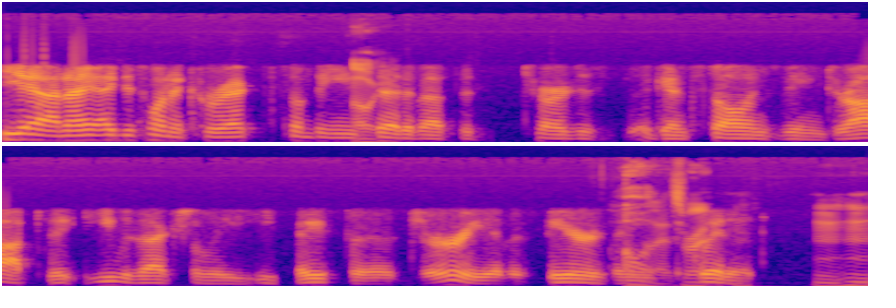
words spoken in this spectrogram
Yeah, and I, I just want to correct something you oh, said yeah. about the charges against Stallings being dropped. That he was actually he faced a jury of his peers and oh, he was acquitted. Right. Mm-hmm.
